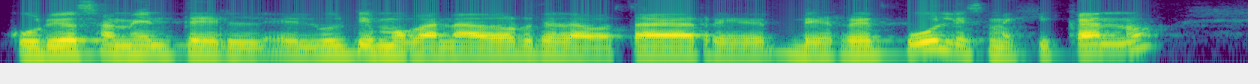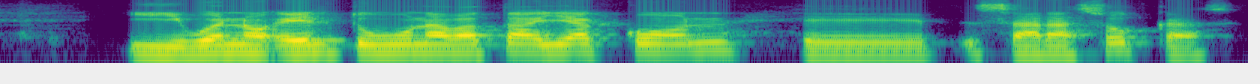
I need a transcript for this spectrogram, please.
curiosamente el, último ganador de la batalla de Red Bull, es mexicano. Y bueno, él tuvo una batalla con eh, Sara Socas,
